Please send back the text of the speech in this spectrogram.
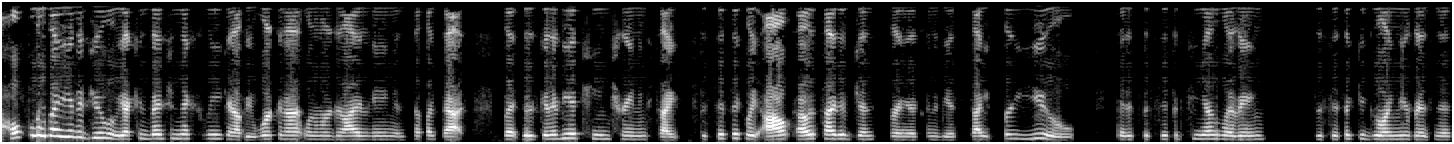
hopefully by the end of June, we got convention next week, and I'll be working on it when we're driving and stuff like that. But there's going to be a team training site specifically out, outside of Jen Springer. It's going to be a site for you that is specific to Young Living, specific to growing your business.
